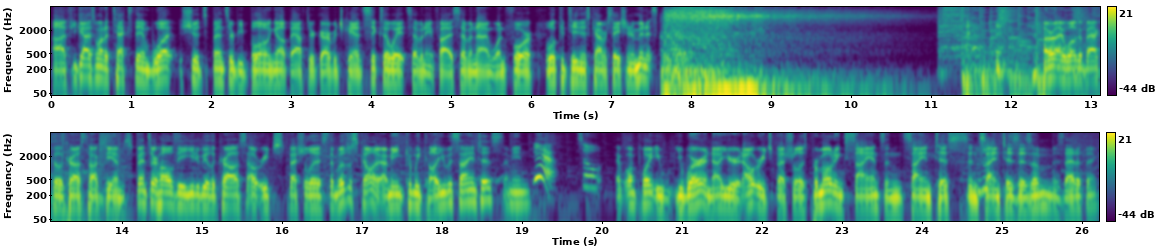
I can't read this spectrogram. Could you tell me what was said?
Uh, if you guys want to text in, what should Spencer be blowing up after garbage can? 608 785 7914. We'll continue this conversation in a minute. All right, welcome back to La Crosse Talk PM. Spencer Hulsey, UW La Crosse Outreach Specialist, and we'll just call it. I mean, can we call you a scientist? I mean, Yeah. So at one point you, you were, and now you're an outreach specialist promoting science and scientists and scientism. Is that a thing?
